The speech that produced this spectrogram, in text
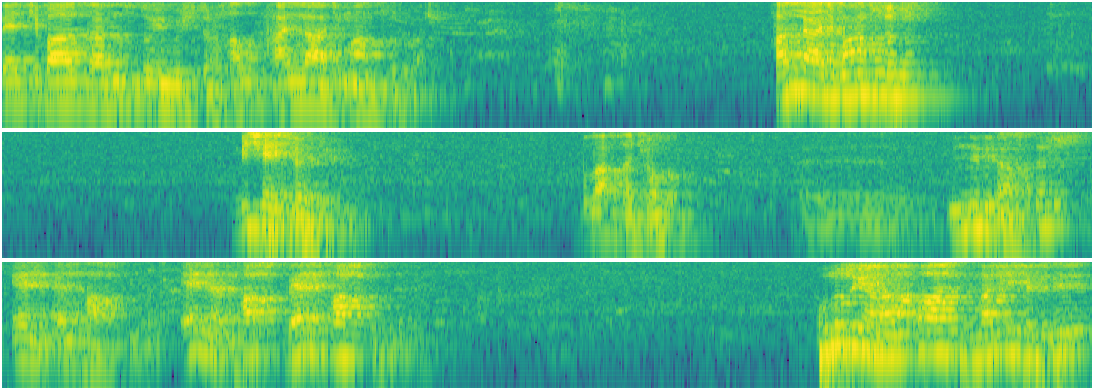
belki bazılarınız duymuştur, Hall- Hallacı Mansur var. Hallacı Mansur bir şey söylüyor. Bu laf da çok e, ünlü bir laftır. En el hak diyor. En el hak ben hakkım demek. Bunu duyan Abbasi halifesi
